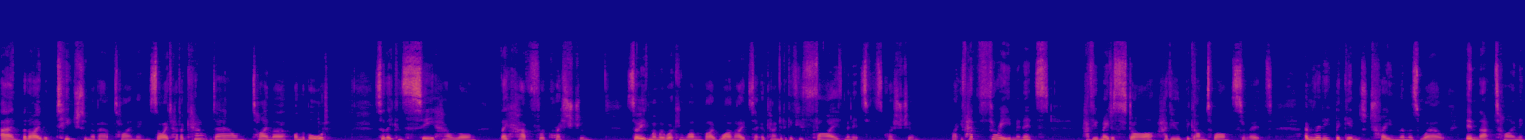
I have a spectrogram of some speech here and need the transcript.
And but I would teach them about timing. So I'd have a countdown timer on the board, so they can see how long they have for a question. So even when we're working one by one, I'd say, okay, I'm going to give you five minutes for this question. Right, you've had three minutes. Have you made a start? Have you begun to answer it? And really begin to train them as well in that timing,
